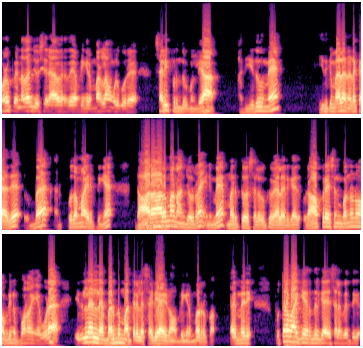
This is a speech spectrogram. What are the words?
பழப்பு என்னதான் ஜோசியர் ஆகிறது அப்படிங்கிற மாதிரிலாம் உங்களுக்கு ஒரு சலிப்பு இருந்திருக்கும் இல்லையா? அது எதுவுமே இதுக்கு மேல நடக்காது. ரொம்ப அற்புதமா இருப்பீங்க. தாராளமா நான் சொல்றேன் இனிமே மருத்துவ செலவுக்கு வேலை இருக்காது. ஒரு ஆப்ரேஷன் பண்ணணும் அப்படின்னு போனவங்க கூட இதுல இல்ல மருந்து மாத்திரையில சரியாயிடும் அப்படிங்கிற மாதிரி இருக்கும். அது மாதிரி புத்திரவாக்கியம் இருந்திருக்காது சில பேர்த்துக்கு.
